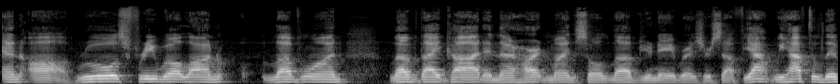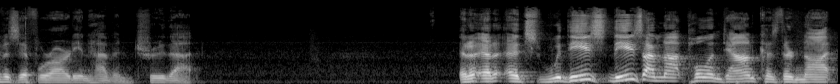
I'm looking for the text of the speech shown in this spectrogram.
and all. Rules, free will, law, love one love thy God and thy heart and mind, soul, love your neighbor as yourself. Yeah, we have to live as if we're already in heaven. True that. It's with these these I'm not pulling down because they're not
